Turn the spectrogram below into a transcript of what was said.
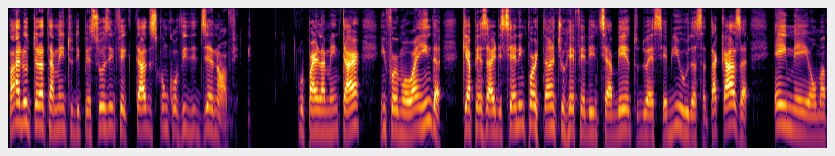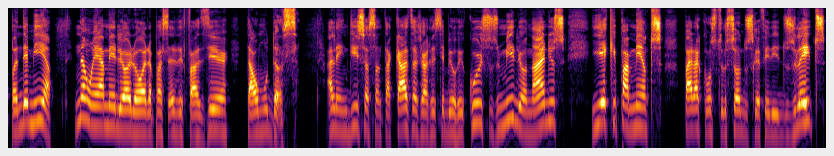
para o tratamento de pessoas infectadas com Covid-19. O parlamentar informou ainda que, apesar de ser importante o referenciamento do SMU da Santa Casa em meio a uma pandemia, não é a melhor hora para se fazer tal mudança. Além disso, a Santa Casa já recebeu recursos milionários e equipamentos para a construção dos referidos leitos,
